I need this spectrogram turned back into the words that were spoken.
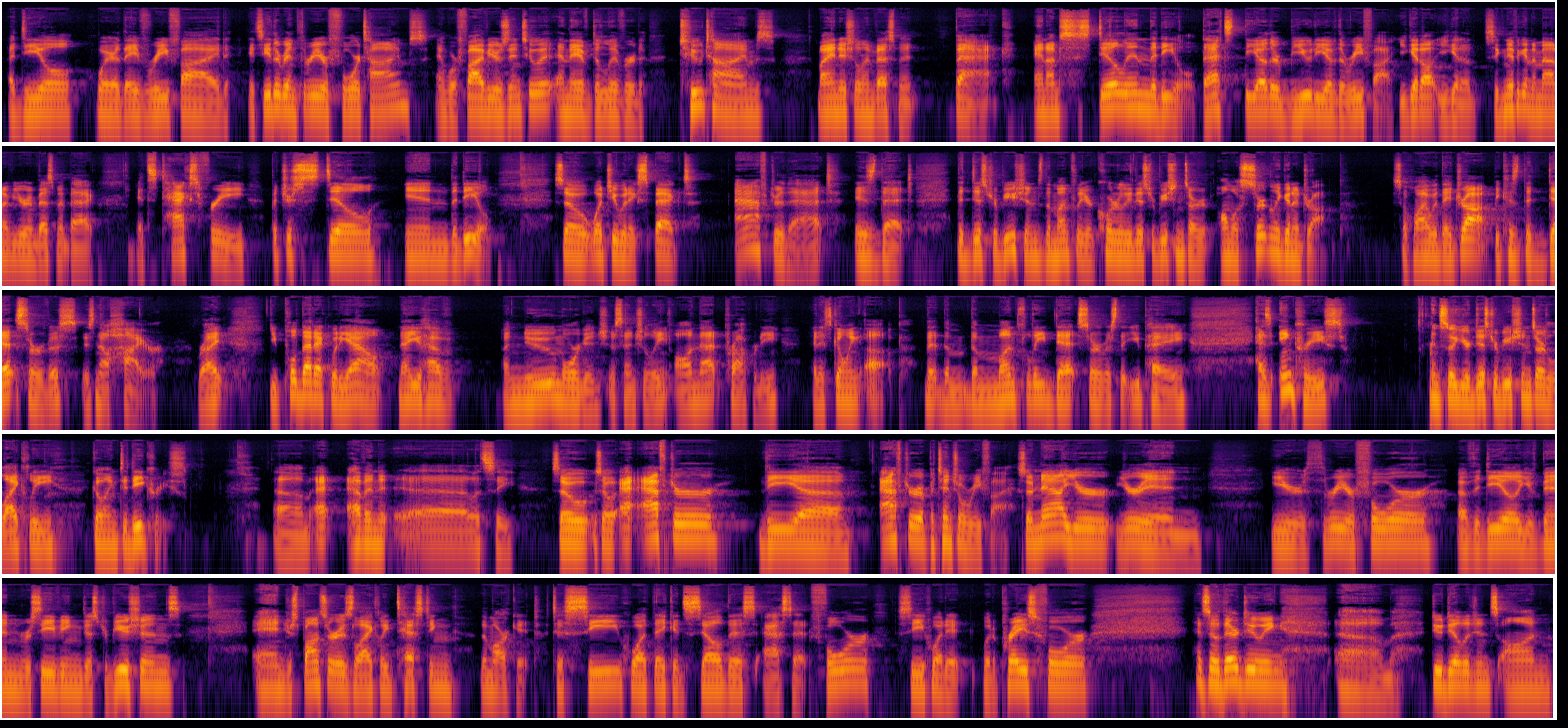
a deal where they've refied. It's either been three or four times, and we're five years into it, and they have delivered two times my initial investment back, and I'm still in the deal. That's the other beauty of the refi. You get all you get a significant amount of your investment back. It's tax free, but you're still in the deal. So what you would expect after that is that the distributions, the monthly or quarterly distributions, are almost certainly going to drop. So, why would they drop? Because the debt service is now higher, right? You pulled that equity out. Now you have a new mortgage essentially on that property and it's going up. That the, the monthly debt service that you pay has increased. And so your distributions are likely going to decrease. Um, uh, let's see. So, so a- after the, uh, after a potential refi. So now you're, you're in year three or four of the deal. You've been receiving distributions and your sponsor is likely testing the market to see what they could sell this asset for, see what it would appraise for. And so they're doing um, due diligence on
